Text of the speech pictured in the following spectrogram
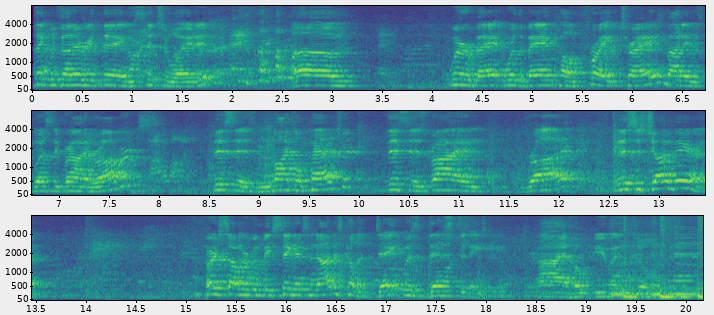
I think we've got everything situated. Um, we're, we're the band called Freight Train. My name is Wesley Bryan Roberts. This is Michael Patrick. This is Ryan Rye. And this is John Barron. First song we're going to be singing tonight is called A Date with Destiny. I hope you enjoy.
